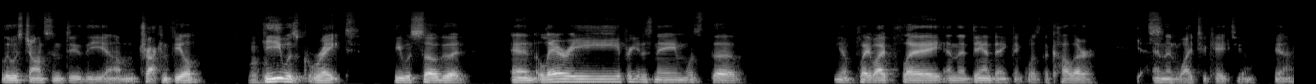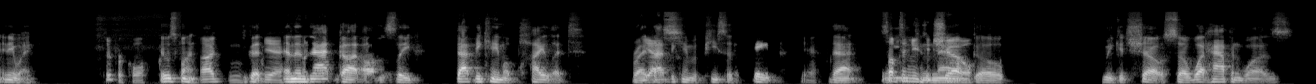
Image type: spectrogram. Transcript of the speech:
Lewis Johnson do the um, track and field. Mhm. He was great. He was so good. And Larry, I forget his name, was the, you know, play by play. And then Dan Danknick was the color. Yes. And then Y2K2. Yeah. Anyway, Super cool. it was fun. I, It was good. Yeah. And then that got obviously that became a pilot, right? Yes. That became a piece of tape Yeah. that Something you could show. Go, we could show. So what happened was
